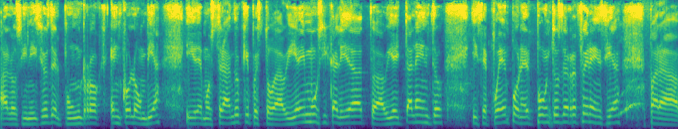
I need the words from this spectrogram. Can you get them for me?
a los inicios del punk rock en Colombia y demostrando que pues todavía hay musicalidad, todavía hay talento y se pueden poner puntos de referencia para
